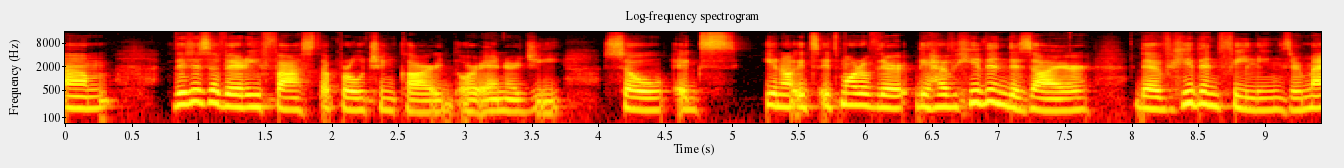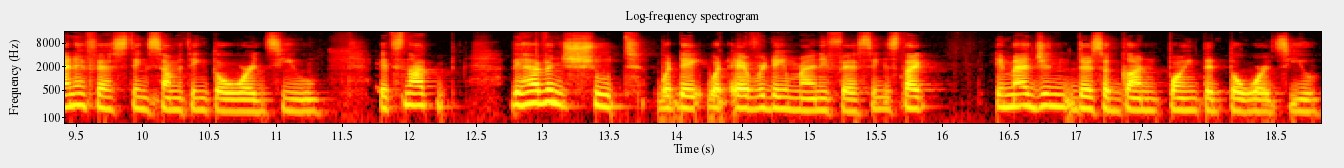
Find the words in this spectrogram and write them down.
Um, this is a very fast approaching card or energy. So, you know, it's it's more of their they have hidden desire, they have hidden feelings. They're manifesting something towards you. It's not they haven't shoot what they whatever they're manifesting. It's like imagine there's a gun pointed towards you.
